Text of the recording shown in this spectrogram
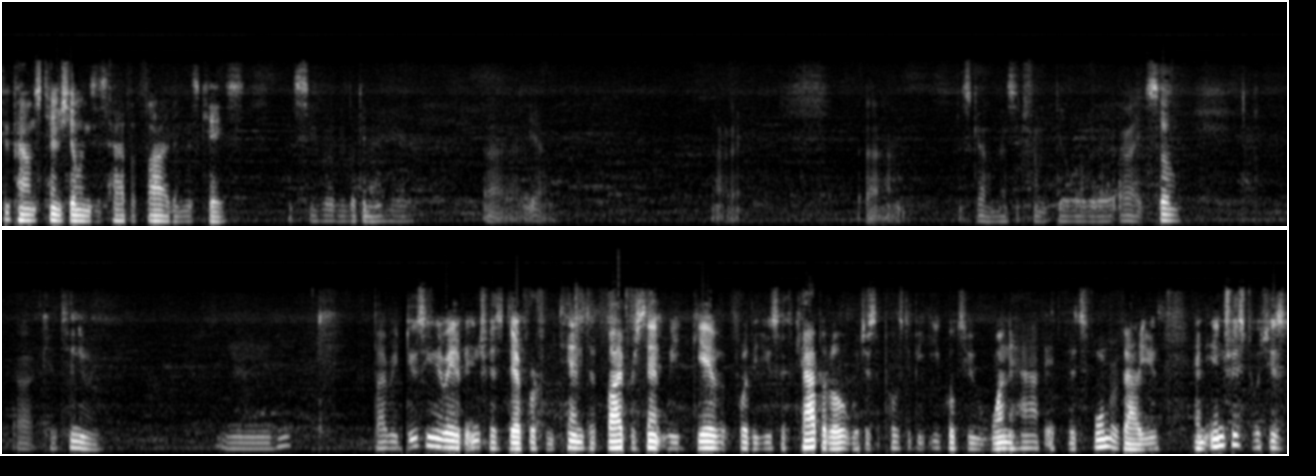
2 pounds 10 shillings is half of 5 in this case. Let's see what we're looking at here. Uh, yeah. All right. Um, just got a message from Bill over there. All right, so uh, continuing. Mm-hmm. By reducing the rate of interest, therefore, from 10 to 5%, we give for the use of capital, which is supposed to be equal to one half of its former value, an interest which is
